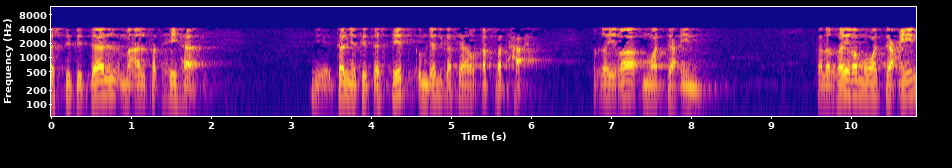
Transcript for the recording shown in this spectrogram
tasdid dal ma'al fathiha. Dalnya ditasdid kemudian dikasih harokat fathah. Ghaira muwadda'in. Kalau ghaira muwadda'in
